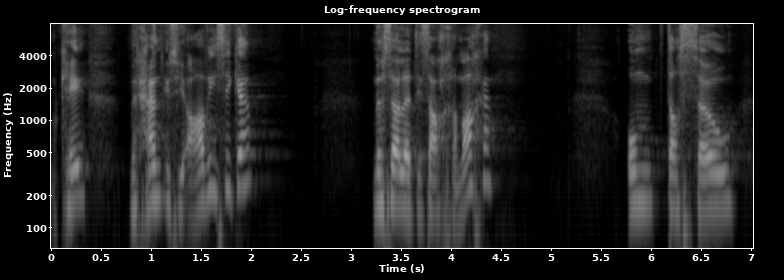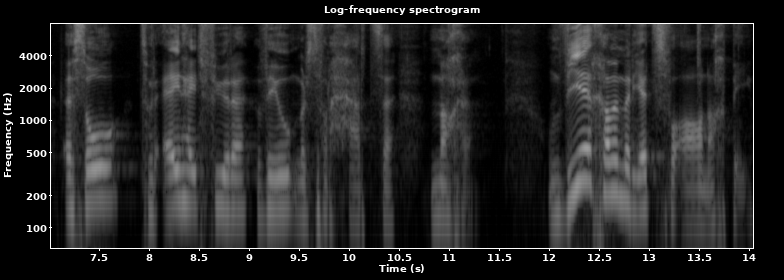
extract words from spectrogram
Okay, wir haben unsere Anweisungen, wir sollen die Sachen machen und das soll so zur Einheit führen, weil wir es von Herzen machen. Und wie kommen wir jetzt von A nach B?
